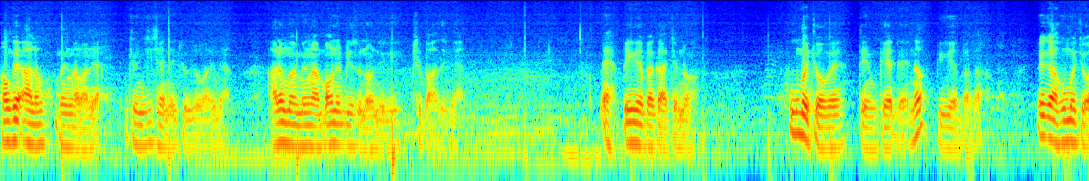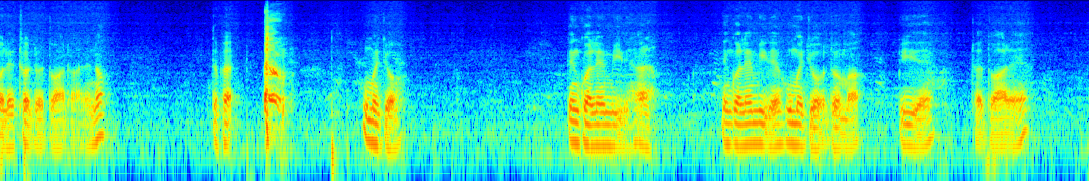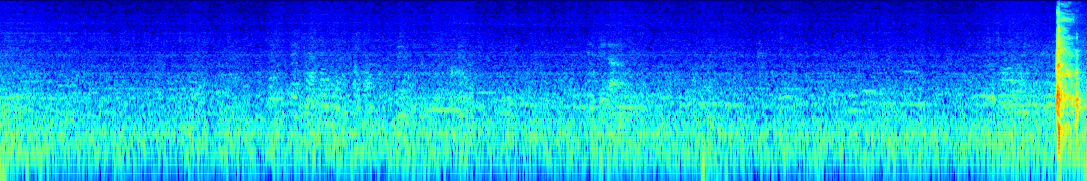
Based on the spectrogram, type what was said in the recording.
ဟုတ်ကဲ့အားလုံးမင်္ဂလာပါဗျ။ကျွန်းကြီး channel ကြိုဆိုပါရစေဗျ။အားလုံးပဲမင်္ဂလာပေါင်းတဲ့ပြည့်စုံတော်နေ့လေးဖြစ်ပါစေဗျ။အဲပြီးခဲ့ဘက်ကကျွန်တော်ဟူးမကြော်ပဲတင်ခဲ့တယ်နော်ပြီးခဲ့ဘက်ကပြီးကဟူးမကြော်လည်းထွက်ထွက်သွားသွားတယ်နော်။တစ်ဖက်ဟူးမကြော်တင်ခွက်လဲမိတယ်ဟာလား။တင်ခွက်လဲမိတယ်ဟူးမကြော်အတွက်မှပြီးတယ်ထွက်သွားတယ်။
